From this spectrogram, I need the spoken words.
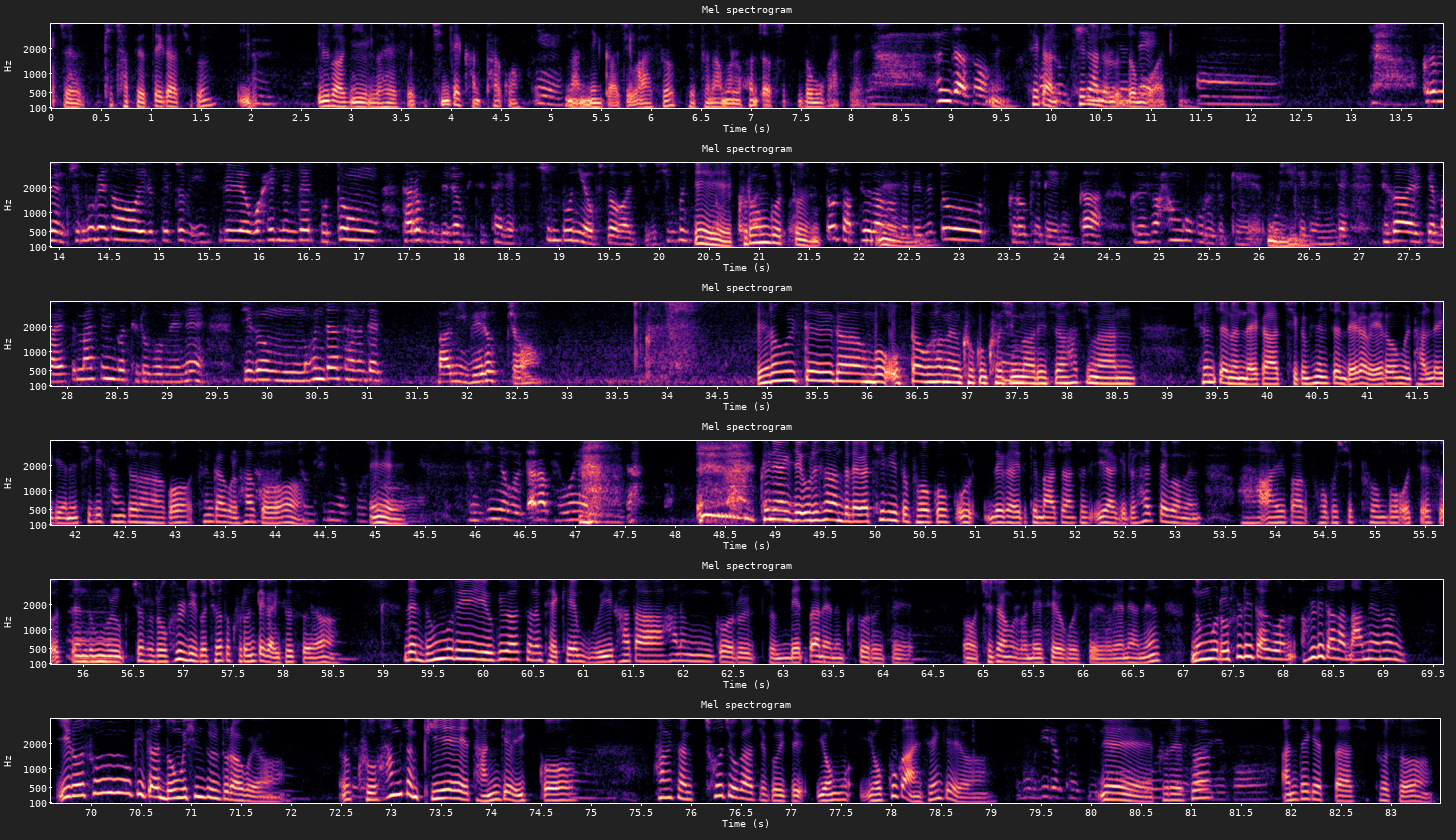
저 기차표 떼가지고 이 음. 1박 2일로 해서 침대 칸 타고 예. 난닝까지 와서 베트남을 혼자서 넘어갔어요. 야 혼자서. 네, 세간 세간으로 넘어왔어요. 어. 야 그러면 중국에서 이렇게 좀 잊으려고 했는데 보통 다른 분들이랑 비슷하게 신분이 없어가지고 신분증이 예, 없어가지고 그런 것도 또 잡혀 나가게 네. 되면 또 그렇게 되니까 그래서 한국으로 이렇게 음. 오시게 되는데 제가 이렇게 말씀하시는 거 들어보면은 지금 혼자 사는데 많이 외롭죠. 외로울 때가 뭐 없다고 하면 그건 거짓말이죠. 하지만 현재는 내가 지금 현재 내가 외로움을 달래기에는 시기상조라고 생각을 하고 정신력 보소. 예. 정신력을 따라 배워야 됩니다. 그냥 이제 우리 사람들 내가 TV도 보고 우- 내가 이렇게 마주 앉아서 이야기를 할 때 보면 아 아이가 보고 싶어 뭐 어째서 어째 눈물 쭈르륵 흘리고 저도 그런 때가 있었어요. 근데 눈물이 여기 와서는 백해 무익하다 하는 거를 좀 냈다내는 그거를 이제 어, 주장으로 내세우고 있어요. 왜냐하면 눈물을 흘리다가 흘리다가 나면은 일어서기가 너무 힘들더라고요. 어, 그 항상 비에 잠겨 있고 항상 처져가지고 이제 역, 욕구가 안 생겨요. 무기력해지고 네, 그래서 걸리고. 안 되겠다 싶어서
